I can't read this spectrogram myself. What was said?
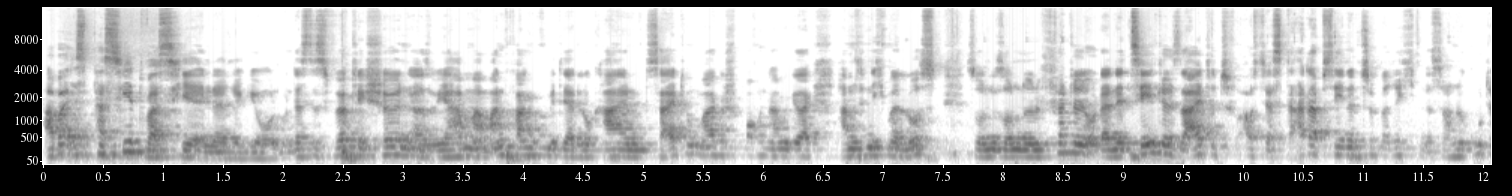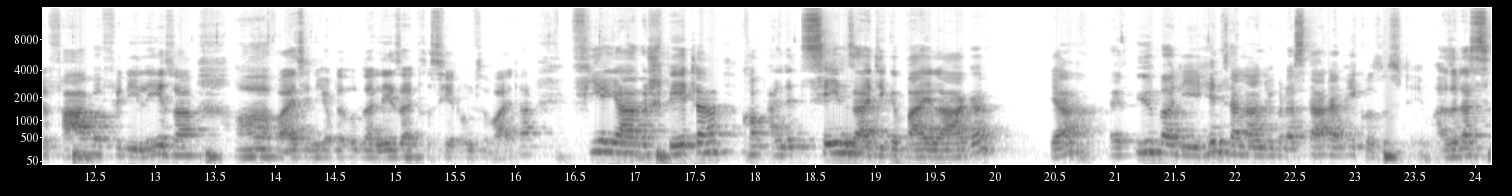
Aber es passiert was hier in der Region und das ist wirklich schön. Also wir haben am Anfang mit der lokalen Zeitung mal gesprochen, haben gesagt, haben Sie nicht mehr Lust, so, so eine Viertel- oder eine Zehntelseite aus der Startup-Szene zu berichten? Das ist doch eine gute Farbe für die Leser. Oh, weiß ich nicht, ob das unseren Leser interessiert und so weiter. Vier Jahre später kommt eine zehnseitige Beilage ja, äh, über die Hinterland, über das Startup-Ökosystem. Also das,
